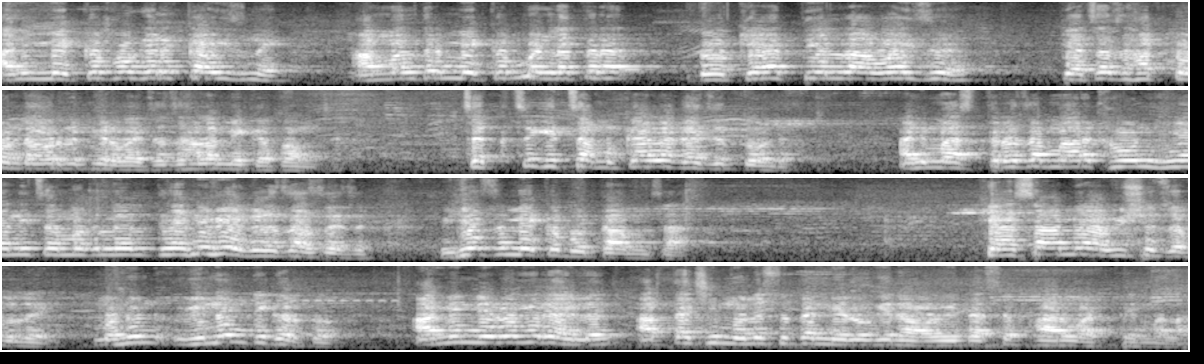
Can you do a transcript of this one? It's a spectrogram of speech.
आणि मेकअप वगैरे काहीच नाही. आम्हाला तर मेकअप म्हणला तर डोक्याला तेल लावायचं त्याचाच हात तोंडावर फिरवायचा. झाला मेकअप आमचा. चकचकीत चमकायला लागायचं तोंड. आणि मास्तराचा मार खाऊन हे आणि चमकलेलं ते आणि वेगळंच असायचं. हेच मेकअप होता आमचा. हे असं आम्ही आयुष्य जगलोय. म्हणून विनंती करतो. आम्ही निरोगी राहिलो आताची मुलं सुद्धा निरोगी राहावीत असं फार वाटते मला.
